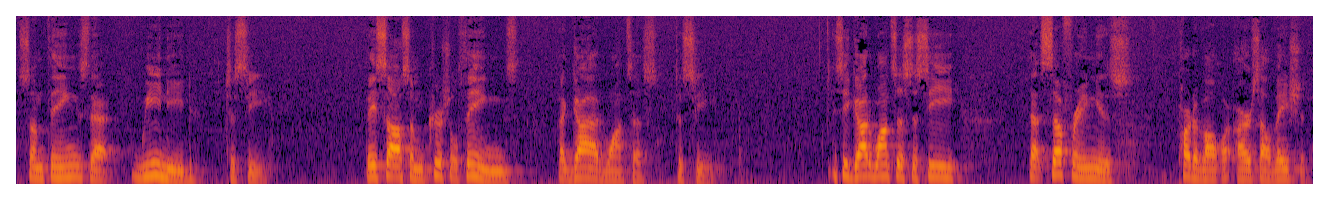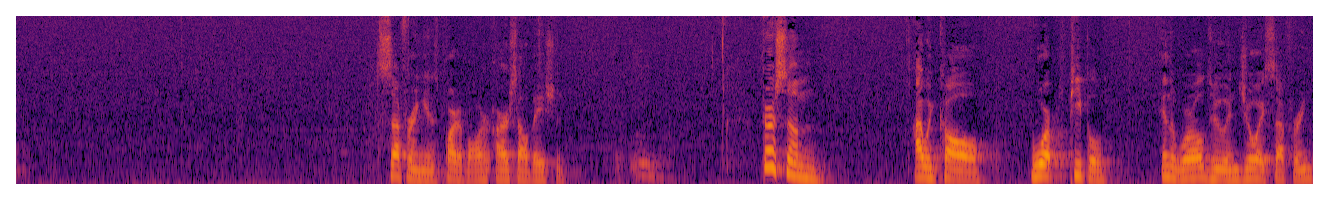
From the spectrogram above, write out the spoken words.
some things that we need to see. They saw some crucial things that God wants us to see. You see, God wants us to see that suffering is part of our salvation. Suffering is part of our, our salvation. There are some, I would call, warped people in the world who enjoy suffering.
